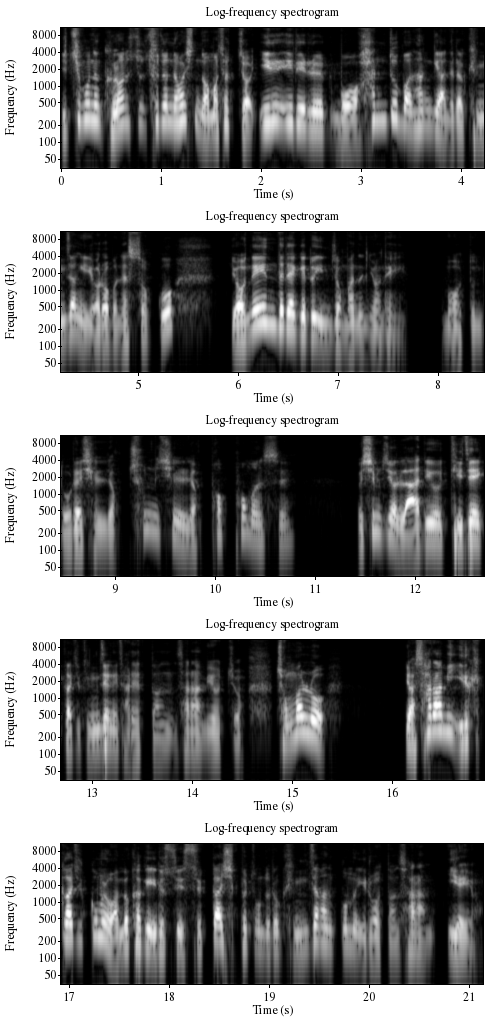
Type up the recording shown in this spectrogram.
이 친구는 그런 수, 수준을 훨씬 넘어섰죠. 1, 1위를 뭐 한두 번 한 게 아니라 굉장히 여러 번 했었고 연예인들에게도 인정받는 연예인. 뭐 어떤 노래 실력, 춤 실력, 퍼포먼스, 심지어 라디오 DJ까지 굉장히 잘했던 사람이었죠. 정말로 야 사람이 이렇게까지 꿈을 완벽하게 이룰 수 있을까 싶을 정도로 굉장한 꿈을 이루었던 사람이에요.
